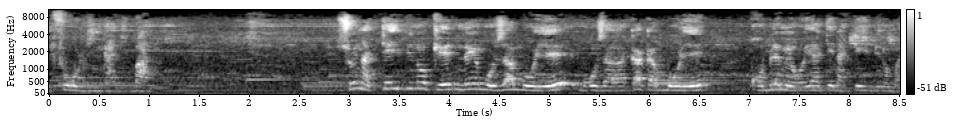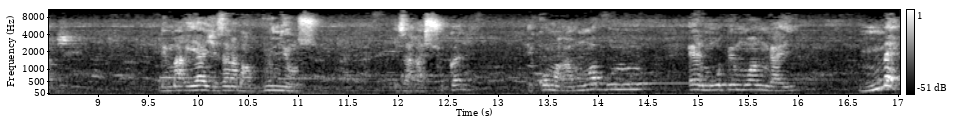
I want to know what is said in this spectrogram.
il faut kolinga libala soki nateyi bino ke ndenge boza boye bozala kaka boye problème ekoya te nateyi bino mabe. Le mariage eza na babu nyonso ezalaka sukali. Ekomaka mwa bololo ere moko mpe mwa ngai. Mais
